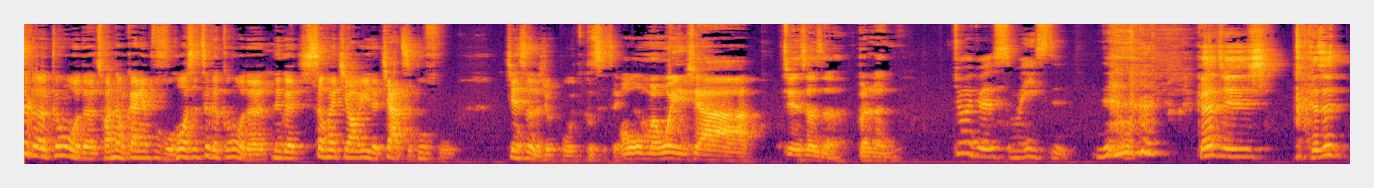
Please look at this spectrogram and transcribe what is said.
这个跟我的传统概念不符，或者是这个跟我的那个社会交易的价值不符？建设者就不不止这个。我我们问一下建设者本人，就会觉得什么意思？可是其实，可是。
